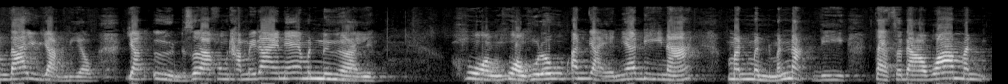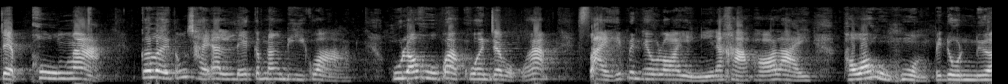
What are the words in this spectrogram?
ำได้อยู่อย่างเดียว อย่างอื่นสดาคงทำไม่ได้แน่มันเหนื่อย ห่วงห่วงฮูลาฮูปอันใหญ่อันเนี้ยดีนะ มันเหมือนมันหนักดี แต่สดาว่ามันเจ็บพุงอะ ก็เลยต้องใช้อันเล็กกำลังดีกว่า ฮูลาฮูปอะควรจะบอกว่า ใส่ให้เป็นเอลลอยอย่างนี้นะคะ เพราะอะไร เพราะว่าห่วงห่วงไปโดนเนื้อ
